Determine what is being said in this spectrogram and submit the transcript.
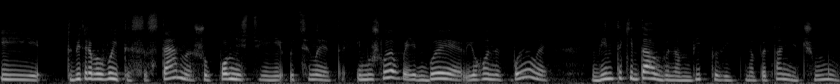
І тобі треба вийти з системи, щоб повністю її оцінити. І, можливо, якби його не вбили, він таки дав би нам відповідь на питання, чому.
